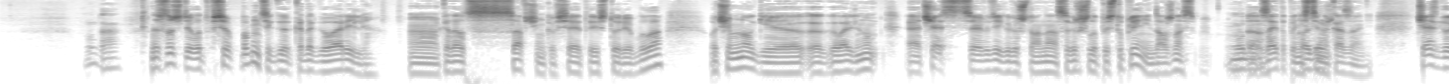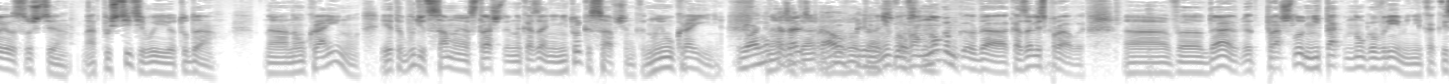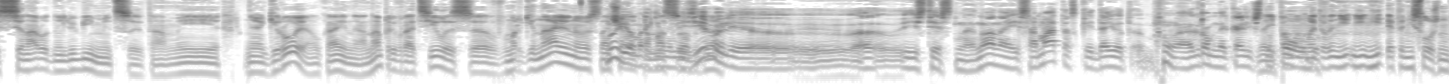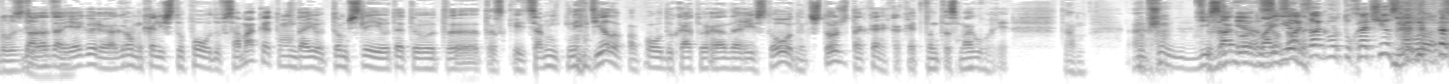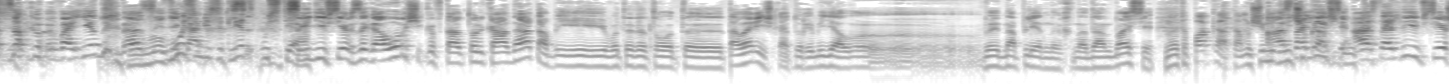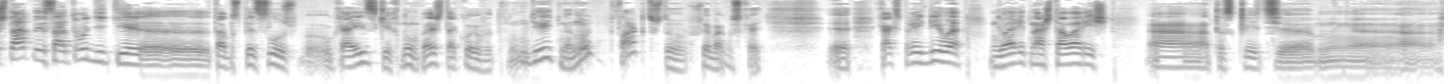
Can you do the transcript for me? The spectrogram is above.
Ну да. Ну слушайте, вот все, помните, когда говорили, э, когда вот с Савченко вся эта история была, очень многие э, говорили, ну, э, часть людей говорила, что она совершила преступление и должна ну, да, за это понести конечно. наказание. Часть говорила, слушайте, отпустите вы ее туда, на Украину, и это будет самое страшное наказание не только Савченко, но и Украине. Ну, они оказались да, правы. Вот, они смысле. во многом да, оказались правы. А, да, прошло не так много времени, как из всенародной любимицы там, и э, героя Украины, она превратилась э, в маргинальную сначала. Ну, ее маргинализировали, да. Э, естественно, но она и сама, так сказать, дает огромное количество да, и, поводов. по-моему, это, не, не, это несложно было сделать. Да-да-да, я говорю, огромное количество поводов сама к этому дает, в том числе числе и вот это вот, э, так сказать, сомнительное дело, по поводу которого она арестована, это же такая какая-то фантасмагория. Там, ну, причем заговор, военных... заговор Тухачевского. Заговор военных, да, 80 лет спустя. Среди всех заговорщиков там только она там и вот этот вот э, товарищ, который менял э, военнопленных на Донбассе. Ну, это пока, там еще а все, а остальные все штатные сотрудники э, там спецслужб украинских, ну, знаешь, такой вот, ну, удивительно, ну, факт, что, что я могу сказать. Как справедливо говорит наш товарищ так сказать, э, а,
